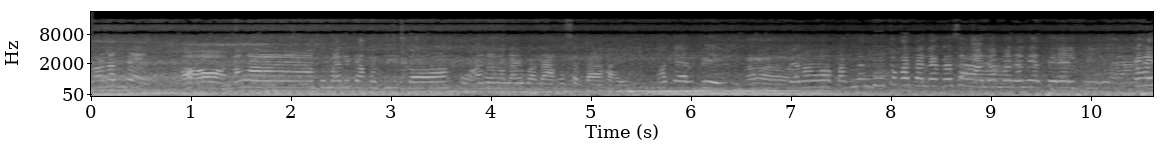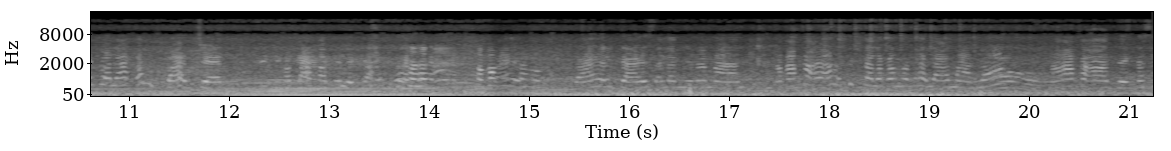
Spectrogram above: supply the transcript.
Mura lang din. Oo, mga bumalik ako dito kung ano na lang wala ako sa bahay. Ate Elvie. Pero pag nandito ka talaga sa halaman ni Ate Elvie, kahit wala kang budget, magkakabili ka. Papakita mo. Dahil guys, alam niyo naman, nakaka-addict talaga maghalaman, no? Nakaka-addict kasi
